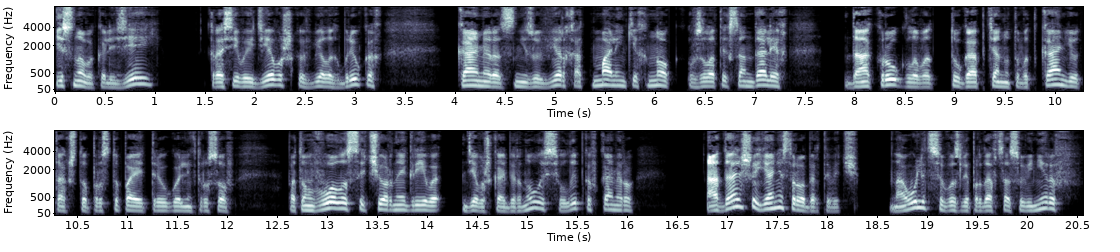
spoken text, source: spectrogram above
И снова Колизей, красивая девушка в белых брюках, камера снизу вверх от маленьких ног в золотых сандалиях до округлого, туго обтянутого тканью, так что проступает треугольник трусов. Потом волосы, черная грива. Девушка обернулась, улыбка в камеру. А дальше Янис Робертович. На улице, возле продавца сувениров,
